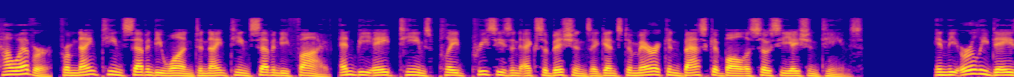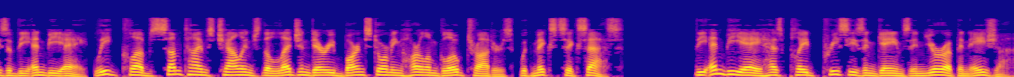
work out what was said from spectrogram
However, from 1971 to 1975, NBA teams played preseason exhibitions against American Basketball Association teams. In the early days of the NBA, league clubs sometimes challenged the legendary barnstorming Harlem Globetrotters, with mixed success. The NBA has played preseason games in Europe and Asia.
